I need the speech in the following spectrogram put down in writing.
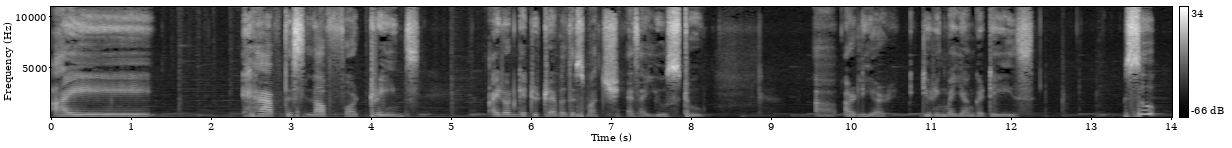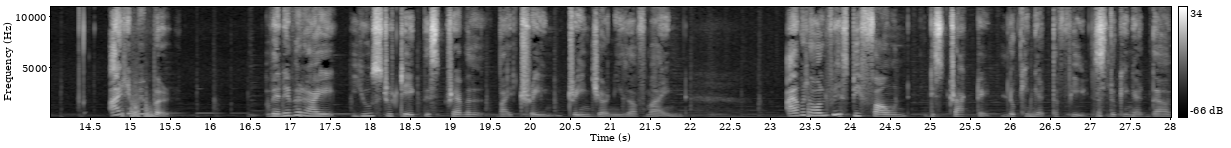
I have this love for trains. I don't get to travel this much as I used to uh, earlier during my younger days. So I remember whenever I used to take this travel by train, train journeys of mine, I would always be found distracted looking at the fields, looking at the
